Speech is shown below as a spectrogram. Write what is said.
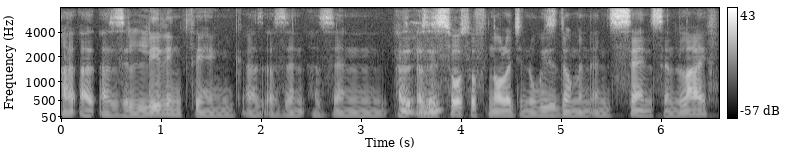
as a living thing, as, as an as an as, as a source of knowledge and wisdom and, and sense and life.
